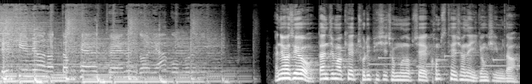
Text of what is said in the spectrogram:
들키면 어떻게 되는 거냐고 물으니. 안녕하세요. 딴지마켓 조립 PC 전문 업체 컴스테이션의 이경식입니다.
